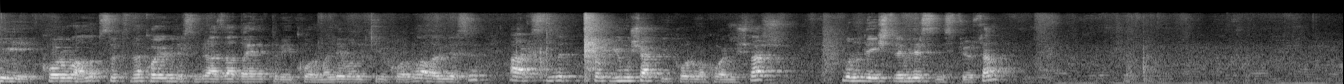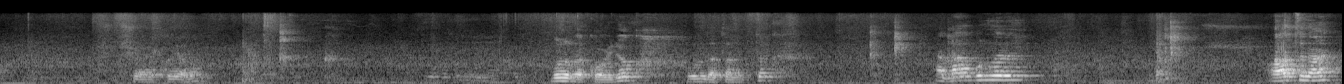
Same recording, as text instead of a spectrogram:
bir koruma alıp sırtına koyabilirsin. Biraz daha dayanıklı bir koruma, level 2 bir koruma alabilirsin. Arkasında çok yumuşak bir koruma koymuşlar. Bunu değiştirebilirsin istiyorsan. Şöyle koyalım. Bunu da koyduk. Bunu da tanıttık. Ben bunların altına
